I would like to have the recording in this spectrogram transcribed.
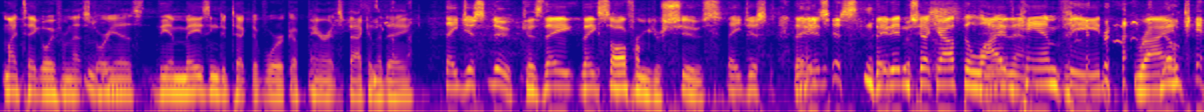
my takeaway from that story Mm-hmm. is? The amazing detective work of parents back in the day. They just knew Because they, they saw from your shoes. They just They, they, didn't, just they didn't check out the live no. cam feed, right? No cam.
